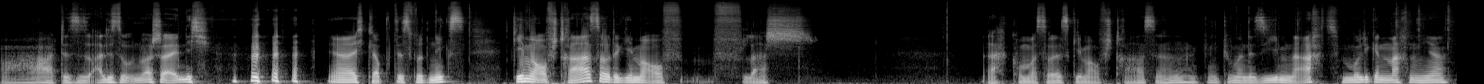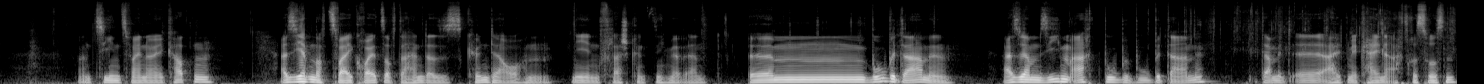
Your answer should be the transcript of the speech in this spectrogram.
Oh, das ist alles so unwahrscheinlich. ja, ich glaube, das wird nichts. Gehen wir auf Straße oder gehen wir auf Flush? Ach komm, was soll's? Gehen wir auf Straße. Hm? Dann tun wir eine 7, eine 8 Mulligan machen hier. Und ziehen zwei neue Karten. Also ich habe noch zwei Kreuze auf der Hand, also es könnte auch ein. Nee, ein Flush könnte es nicht mehr werden. Ähm, Bube, Dame. Also wir haben 7, 8, Bube, Bube, Dame. Damit äh, erhalten wir keine 8 Ressourcen.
